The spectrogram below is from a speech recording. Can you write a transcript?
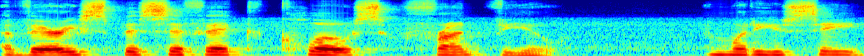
a very specific, close front view. And what do you see?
